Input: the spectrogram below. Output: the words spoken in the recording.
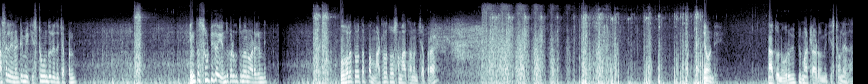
అసలు నేనంటే మీకు ఇష్టం ఉందో లేదో చెప్పండి. ఇంత సూటిగా ఎందుకు అడుగుతున్నానో అడగండి. పువ్వులతో తప్ప మాటలతో సమాధానం చెప్పరా? ఏమండి? నాతో నోరు విప్పి మాట్లాడడం మీకు ఇష్టం లేదా?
